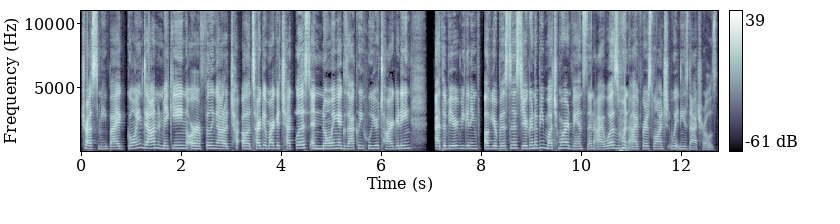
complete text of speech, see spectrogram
Trust me, by going down and making or filling out a, a, target market checklist and knowing exactly who you're targeting at the very beginning of your business, you're going to be much more advanced than I was when I first launched Whitney's Naturals.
